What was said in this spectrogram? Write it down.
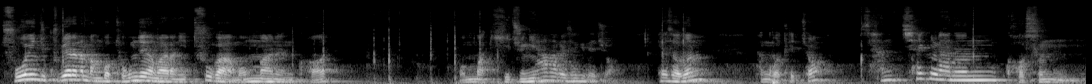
주어인지 구별하는 방법 조금 전에 말한 이 to가 뭐뭐하는 것 뭐뭐 기 중에 하나로 해석이 되죠. 해석은 방금 어떻게 했죠? 산책을 하는 것은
